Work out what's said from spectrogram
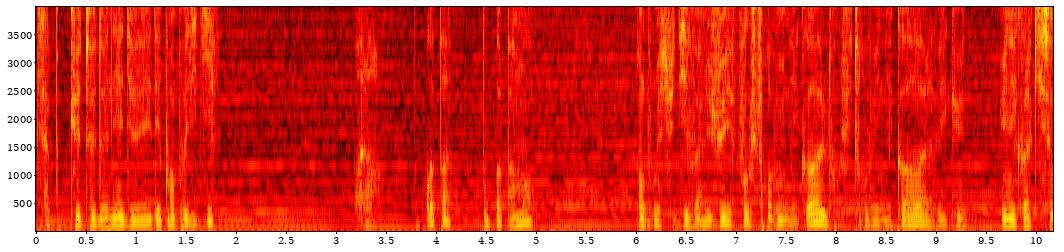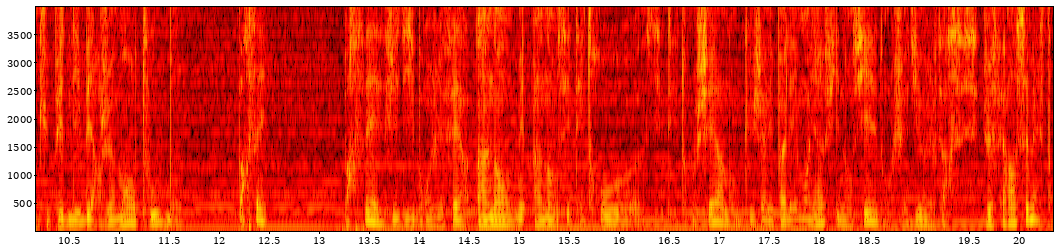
ça peut que te donner des points positifs. Alors pourquoi pas Pourquoi pas moi Donc je me suis dit il je vais, faut que je trouve une école. Donc j'ai trouvé une école avec une, école qui s'occupait de l'hébergement, tout. Bon, parfait parfait. J'ai dit bon, je vais faire un an, mais un an c'était trop, euh, trop cher, donc j'avais pas les moyens financiers, donc j'ai dit je vais faire, un semestre.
